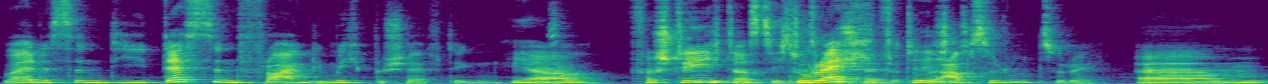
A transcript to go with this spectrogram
weil das sind die, das sind Fragen, die mich beschäftigen. Ja, verstehe ich, dass dich So. Zu das Recht, beschäftigt. absolut zu Recht. Ähm,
